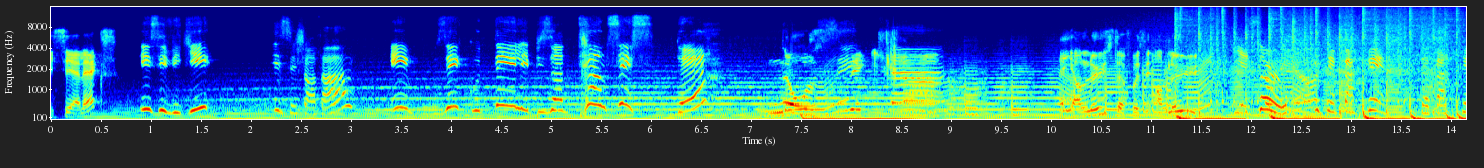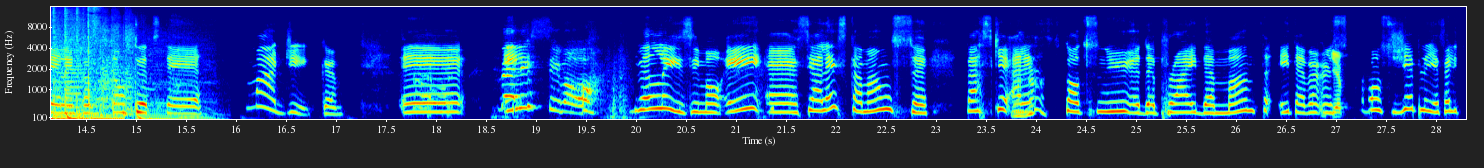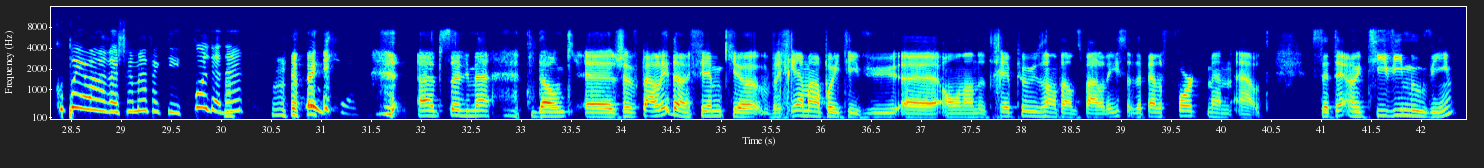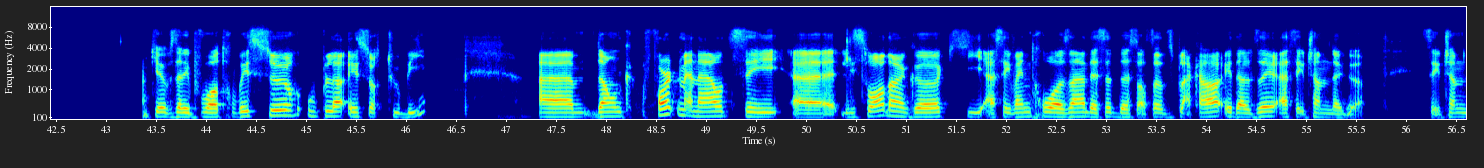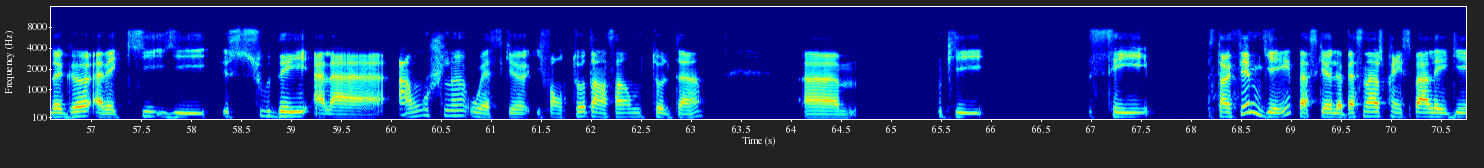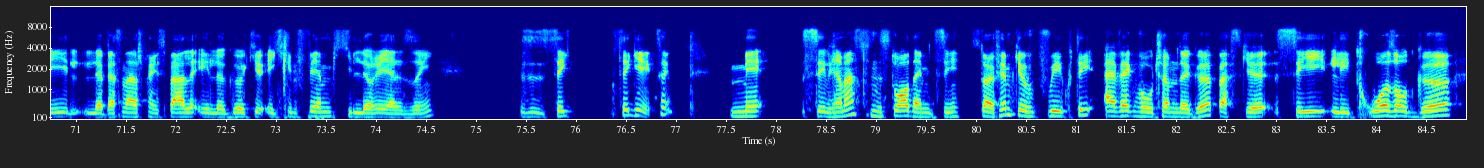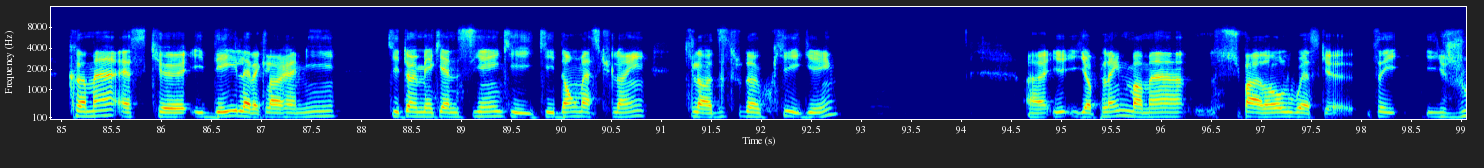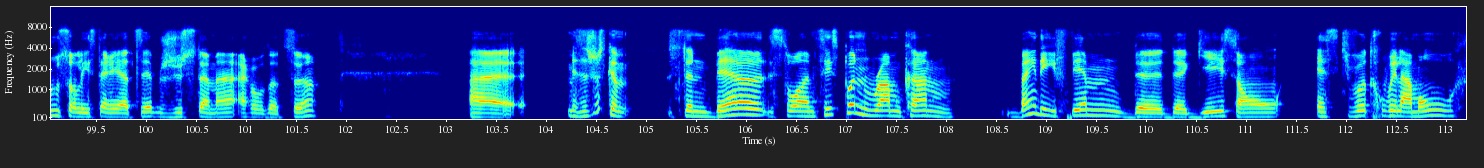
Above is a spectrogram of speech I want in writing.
Ici Alex. Ici Vicky. Ici Chantal. Et vous écoutez l'épisode 36 de Nos, écrans. Hey, on l'a eu cette fois-ci. On l'a eu. Yes sir. C'était parfait. C'était parfait. L'introduction, tout. C'était magic. Euh, Bellissimo! bellissimo. Et euh, si Alex commence, euh, parce que Alex continue de Pride Month et tu avais un Yep. super bon sujet, puis là, il a fallu te couper avant l'enregistrement, fait que t'es full dedans. Absolument. Donc, euh, je vais vous parler d'un film qui a vraiment pas été vu. Euh, on en a très peu entendu parler. Ça s'appelle Fort Man Out. C'était un TV movie que vous allez pouvoir trouver sur Oupla et sur Tubi. Euh, donc, Fort Man Out, c'est euh, l'histoire d'un gars qui, à ses 23 ans, décide de sortir du placard et de le dire à ses chums de gars. Ses chums de gars avec qui il est soudé à la hanche, où est-ce qu'ils font tout ensemble tout le temps. Euh, Puis, c'est c'est un film gay parce que le personnage principal est gay, le personnage principal est le gars qui a écrit le film et qui l'a réalisé. C'est c'est gay, tu sais. Mais c'est vraiment une histoire d'amitié. C'est un film que vous pouvez écouter avec vos chums de gars parce que c'est les trois autres gars, comment est-ce qu'ils deal avec leur ami qui est un mécanicien, qui, qui est donc masculin, qui leur dit tout d'un coup qu'il est gay. Euh, Il y, a plein de moments super drôles où est-ce que, tu sais, il joue sur les stéréotypes justement à cause de ça. Euh, mais c'est juste comme, c'est une belle histoire. C'est pas une rom-com. Ben des films de, de gays sont est-ce qu'il va trouver l'amour?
